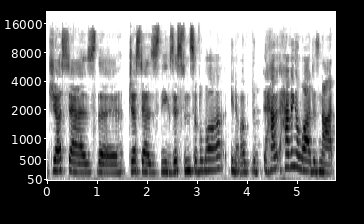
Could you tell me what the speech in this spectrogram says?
just as the just as the existence of a law you know ha- having a law does not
